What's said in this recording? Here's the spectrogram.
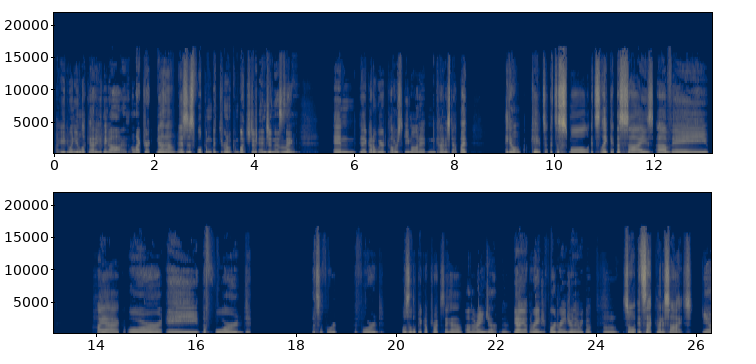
I mean, when you look at it, you think, "Oh, it's electric." No, no, this is full com- internal combustion engine. This Mm. thing, and they've got a weird color scheme on it and kind of stuff. But you know, okay, it's it's a small. It's like the size of a Hayak or a the Ford. What's the Ford? The Ford. Those little pickup trucks they have. Oh, the Ranger. Yeah, yeah, yeah the Ranger, Ford Ranger. There we go. Mm. So it's that kind of size. Yeah.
